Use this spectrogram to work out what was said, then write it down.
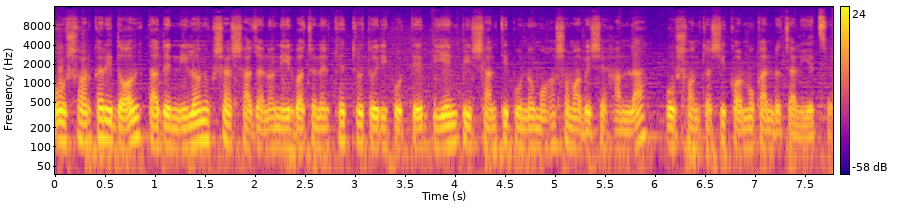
ও সরকারি দল তাদের নীলনকশা সাজানো নির্বাচনের ক্ষেত্র তৈরি করতে বিএনপির শান্তিপূর্ণ মহাসমাবেশে হামলা ও সন্ত্রাসী কর্মকাণ্ড চালিয়েছে।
